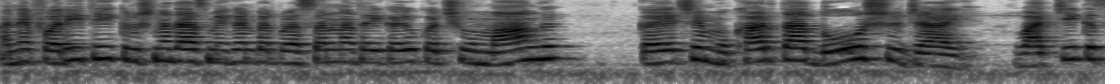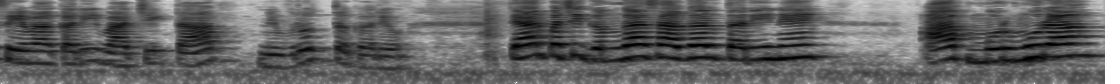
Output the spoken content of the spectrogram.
અને ફરીથી કૃષ્ણદાસ મેઘન પર પ્રસન્ન થઈ કહ્યું, કછું માંગ? કહે છે, મુખારતા દોષ જાય. વાચિક સેવા કરી વાચિક તાપ નિવૃત્ત કર્યો. ત્યાર પછી ગંગાસાગર તરીને આપ મુરમુરા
